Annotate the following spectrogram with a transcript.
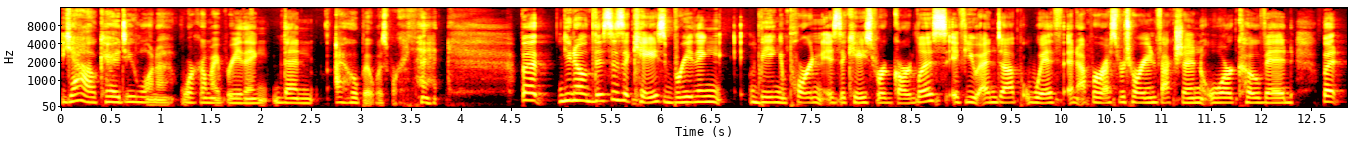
yeah, okay, I do want to work on my breathing, then I hope it was worth it. But, you know, this is a case, breathing being important is a case regardless if you end up with an upper respiratory infection or COVID. But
